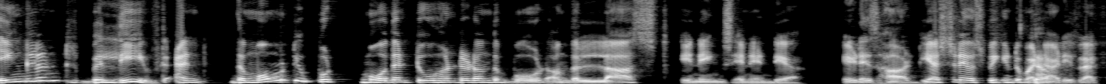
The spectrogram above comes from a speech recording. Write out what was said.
England believed, and the moment you put more than 200 on the board on the last innings in India, it is hard. Yesterday, I was speaking to my yeah. dad. He's like,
